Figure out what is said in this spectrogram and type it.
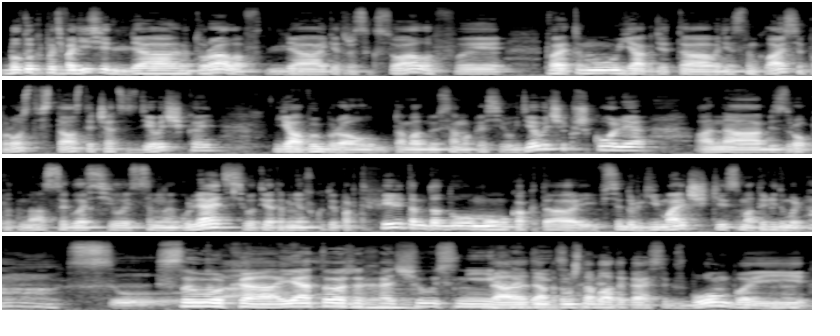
Был только путеводитель для натуралов, для гетеросексуалов, и поэтому я где-то в 11 классе просто стал встречаться с девочкой, я выбрал там одну из самых красивых девочек в школе, она безропотно согласилась со мной гулять, вот я там нес какой-то портфель там до дому, как-то и все другие мальчики смотрели, думали, сука, сука я тоже хочу с ней Да, ходить. да, да, потому что она была такая секс-бомба, и,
